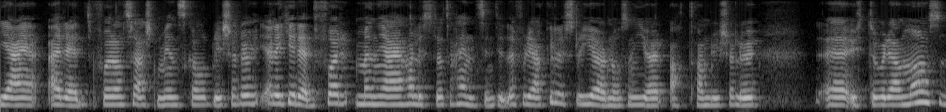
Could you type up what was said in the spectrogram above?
jeg er redd for at kjæresten min skal bli sjalu. Eller ikke redd for, men jeg har lyst til å ta hensyn til det. Fordi jeg har ikke lyst til å gjøre noe som gjør at han blir sjalu uh, utover det han må. Så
